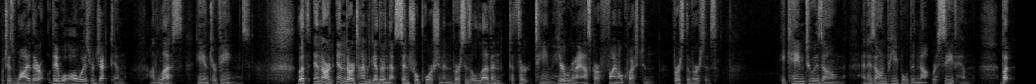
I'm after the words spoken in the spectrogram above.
which is why they will always reject him unless he intervenes. Let's end our, end our time together in that central portion in verses 11 to 13. Here we're going to ask our final question. First, the verses. He came to his own, and his own people did not receive him. But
